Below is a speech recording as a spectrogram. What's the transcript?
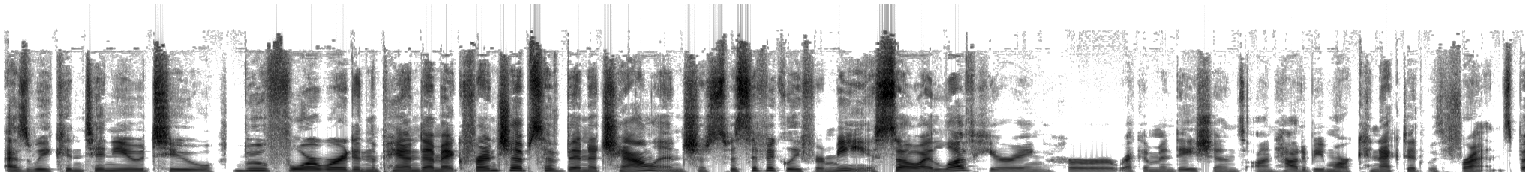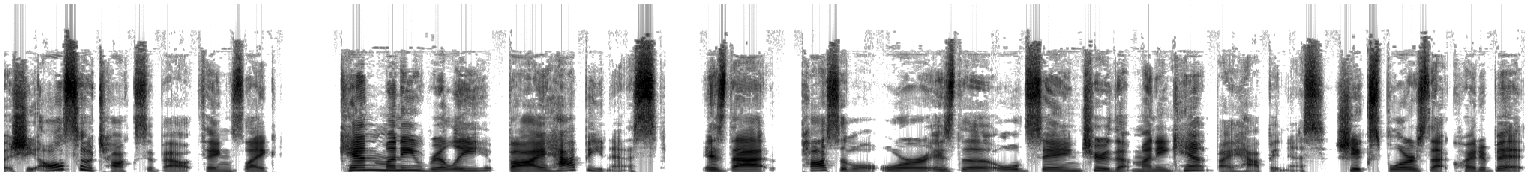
as we continue to move forward in the pandemic, friendships have been a challenge, uh, specifically for me. So I love hearing her recommendations on how to be more connected with friends. But she also talks about things like can money really buy happiness? Is that possible? Or is the old saying true that money can't buy happiness? She explores that quite a bit.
